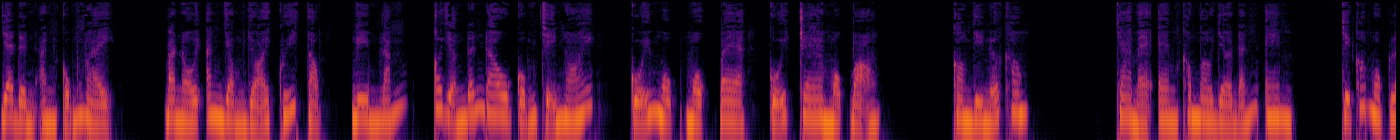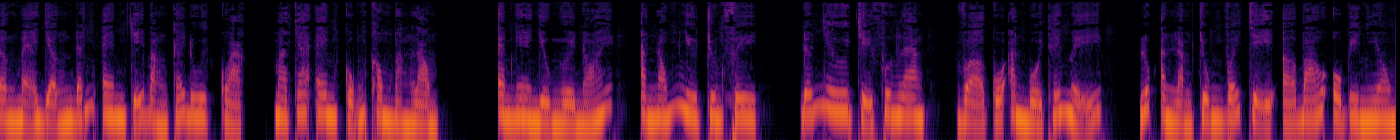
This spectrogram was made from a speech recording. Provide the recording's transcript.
gia đình anh cũng vậy. Bà nội anh dòng dõi quý tộc, nghiêm lắm, có giận đến đâu cũng chỉ nói củi một một bè, củi tre một bọn. Còn gì nữa không? Cha mẹ em không bao giờ đánh em, chỉ có một lần mẹ giận đánh em chỉ bằng cái đuôi quạt, mà cha em cũng không bằng lòng. Em nghe nhiều người nói, anh nóng như Trương Phi, đến như chị Phương Lan, vợ của anh Bùi Thế Mỹ, lúc anh làm chung với chị ở báo Opinion,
